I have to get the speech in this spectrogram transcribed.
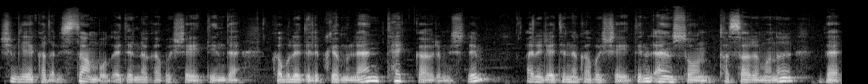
şimdiye kadar İstanbul Edirne Kapı Şehitliği'nde kabul edilip gömülen tek gayrimüslim. Ayrıca Edirne Kapı Şehitliği'nin en son tasarımını ve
